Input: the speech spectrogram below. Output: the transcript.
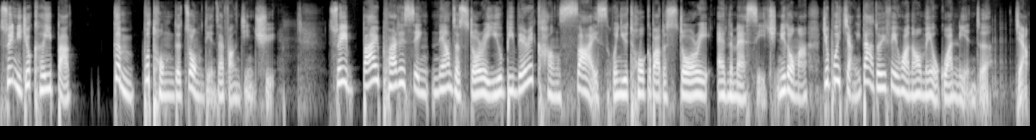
所以你就可以把更不同的重点再放进去。 所以，by practicing 那样的 story，you be very concise when you talk about the story and the message，你懂吗？就不会讲一大堆废话，然后没有关联的讲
